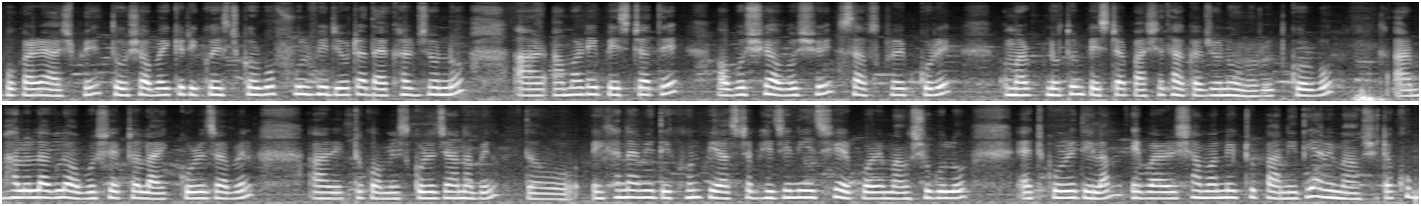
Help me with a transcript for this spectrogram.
উপকারে আসবে। তো সবাইকে রিকোয়েস্ট করব ফুল ভিডিওটা দেখার জন্য। আর আমার এই পেজটাতে অবশ্যই অবশ্যই সাবস্ক্রাইব করে আমার নতুন পেজটার পাশে থাকার জন্য অনুরোধ করব। আর ভালো লাগলে অবশ্যই একটা লাইক করে যাবেন আর একটু কমেন্টস করে জানাবেন। তো এখানে আমি দেখুন পেঁয়াজটা ভেজে নিয়েছি, এরপরে মাংসগুলো অ্যাড করে দিলাম। এবার সামান্য একটু পানি দিয়ে আমি মাংসটা খুব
